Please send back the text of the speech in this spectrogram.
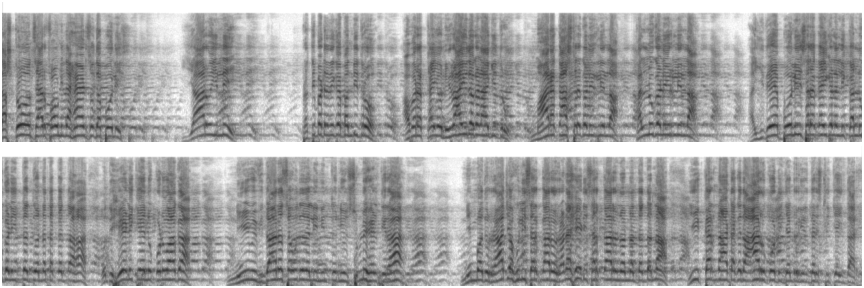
the stones are found in the hands of the police ಯಾರು ಇಲ್ಲಿ ಪ್ರತಿಭಟನೆಗೆ ಬಂದಿದ್ರು. ಅವರ ಕೈಯು ನಿರಾಯುಧಗಳಾಗಿದ್ರು. ಮಾರಕಾಸ್ತ್ರಗಳಿರಲಿಲ್ಲ, ಕಲ್ಲುಗಳಿರಲಿಲ್ಲ. ಇದೇ ಪೊಲೀಸರ ಕೈಗಳಲ್ಲಿ ಕಲ್ಲುಗಳು ಇದ್ದದ್ದು ಅನ್ನತಕ್ಕಂತಹ ಒಂದು ಹೇಳಿಕೆಯನ್ನು ಕೊಡುವಾಗ ನೀವು ವಿಧಾನಸೌಧದಲ್ಲಿ ನಿಂತು ನೀವು ಸುಳ್ಳು ಹೇಳ್ತೀರಾ? ನಿಮ್ಮದು ರಾಜಹುಲಿ ಸರ್ಕಾರ, ರಣಹೇಡಿ ಸರ್ಕಾರ ಅನ್ನೋದನ್ನ ಈ ಕರ್ನಾಟಕದ ಆರು ಕೋಟಿ ಜನರು ನಿರ್ಧರಿಸಲಿಕ್ಕೆ ಇದ್ದಾರೆ.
